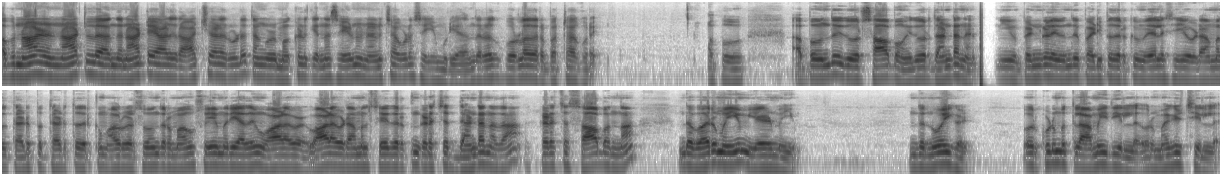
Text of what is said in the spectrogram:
அப்போ நா நாட்டில் அந்த நாட்டை ஆளுகிற ஆட்சியாளர் கூட தங்கள் மக்களுக்கு என்ன செய்யணும்னு நினச்சா கூட செய்ய முடியாது. அந்த அளவுக்கு பொருளாதார பற்றாக்குறை. அப்போது அப்போ வந்து இது ஒரு சாபம் இது ஒரு தண்டனை. நீ பெண்களை வந்து படிப்பதற்கும் வேலை செய்ய விடாமல் தடுப்பு தடுத்ததற்கும் அவர்கள் சுதந்திரமாகவும் சுயமரியாதையும் வாழ வாழ விடாமல் செய்ததற்கும் கிடைச்ச தண்டனை தான் கிடைச்ச சாபம் தான் இந்த வறுமையும் ஏழ்மையும். இந்த நோய்கள். ஒரு குடும்பத்தில் அமைதி இல்லை ஒரு மகிழ்ச்சி இல்லை.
